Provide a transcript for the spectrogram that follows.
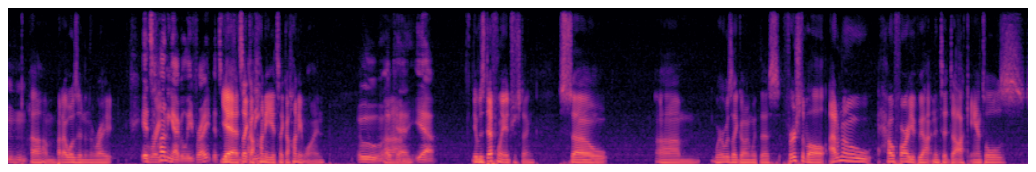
hmm um, but I wasn't in the right. It's Right. honey, I believe, right? It's yeah, it's like a honey. It's like a honey wine. Ooh, okay, um, yeah. It was definitely interesting. So, um, where was I going with this? First of all, I don't know how far you've gotten into Doc Antle's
